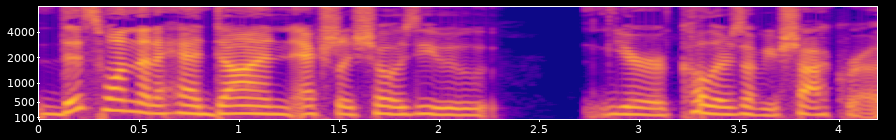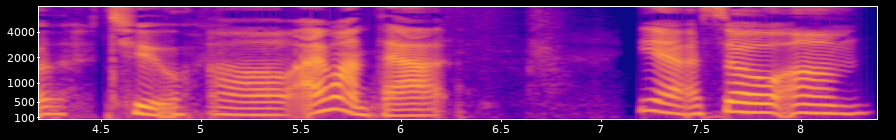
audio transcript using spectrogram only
this one that I had done actually shows you your colors of your chakra too. Oh, I want that. Yeah. So, um,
